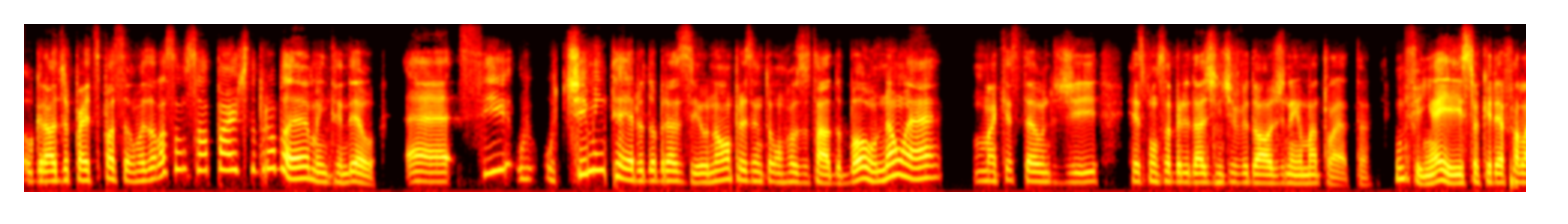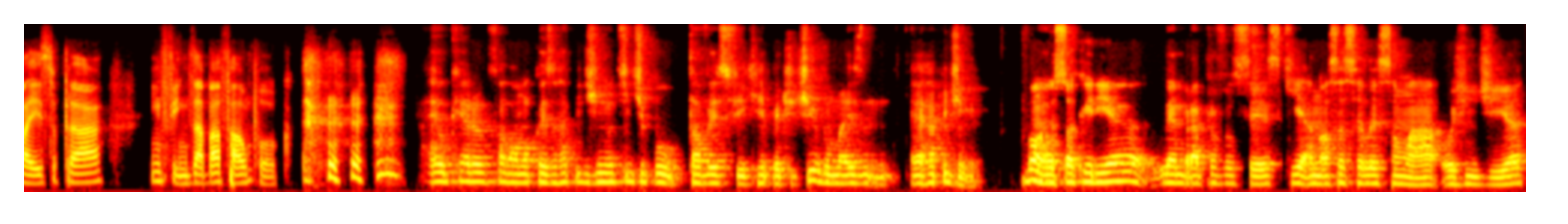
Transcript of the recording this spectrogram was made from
o grau de participação, mas elas são só parte do problema, entendeu? É, se o, o time inteiro do Brasil não apresentou um resultado bom, não é uma questão de responsabilidade individual de nenhum atleta. Enfim, é isso. Eu queria falar isso para enfim, desabafar um pouco. Eu quero falar uma coisa rapidinho que, tipo, talvez fique repetitivo, mas é rapidinho. Bom, eu só queria lembrar para vocês que a nossa seleção lá, hoje em dia,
